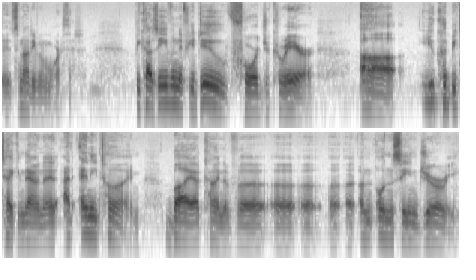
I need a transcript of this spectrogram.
it's not even worth it, because even if you do forge a career, uh, you could be taken down at, at any time by a kind of a, a, a, an unseen jury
